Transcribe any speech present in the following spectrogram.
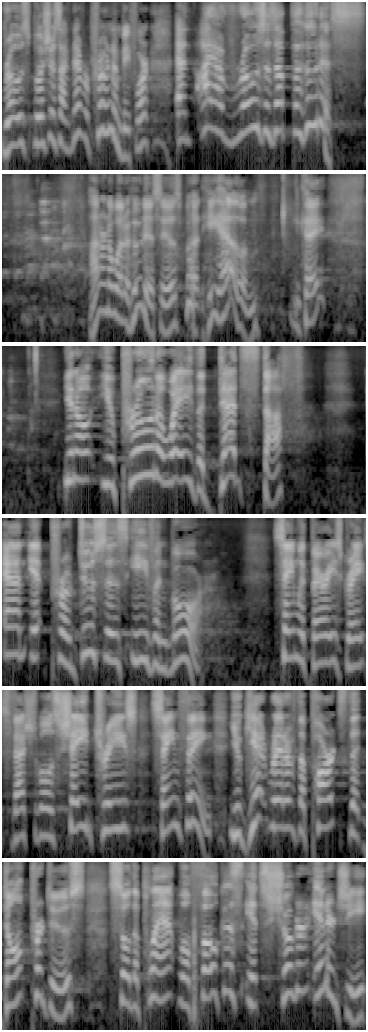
rose bushes. I've never pruned them before, and I have roses up the hootis. I don't know what a hootis is, but he has them. Okay? You know, you prune away the dead stuff, and it produces even more. Same with berries, grapes, vegetables, shade trees, same thing. You get rid of the parts that don't produce so the plant will focus its sugar energy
